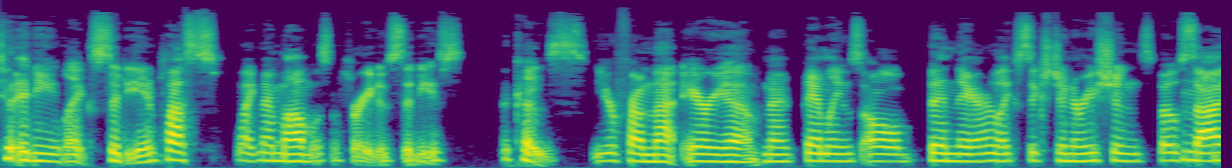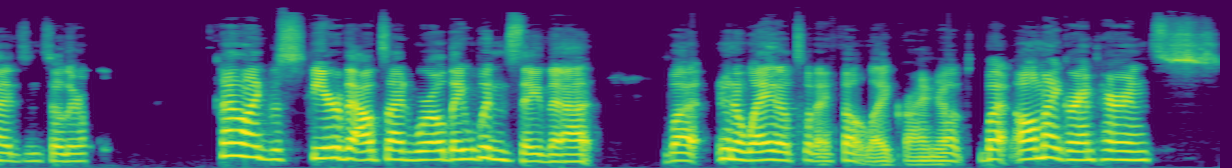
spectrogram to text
to any like city. And plus, like my mom was afraid of cities because you're from that area. My family was all been there, like six generations, both Mm. sides. And so they're kind of like the sphere of the outside world. They wouldn't say that, but in a way, that's what I felt like growing up. But all my grandparents,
